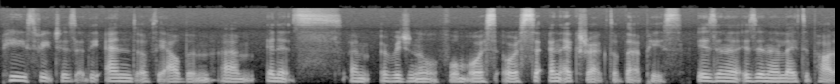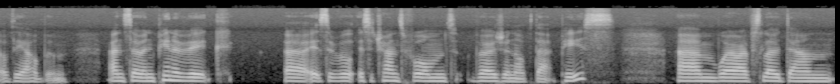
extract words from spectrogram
piece features at the end of the album um, in its um, original form, or a, or a, an extract of that piece is in a is in a later part of the album. And so in Pinnevik, uh, it's a real, it's a transformed version of that piece, um, where I've slowed down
